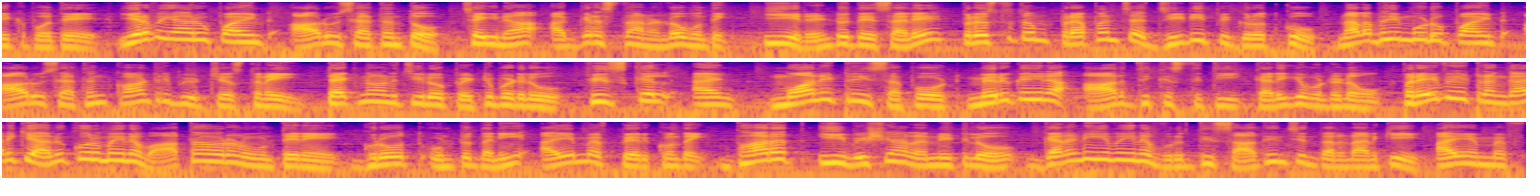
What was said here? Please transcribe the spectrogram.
ఇకపోతే ఇరవై ఆరు పాయింట్ ఆరు శాతంతో చైనా అగ్రస్థానంలో ఉంది. ఈ రెండు దేశాలే ప్రస్తుతం ప్రపంచ జీడీపీ గ్రోత్కు నలభై మూడు పాయింట్ ఆరు శాతం కాంట్రిబ్యూట్ చేస్తున్నాయి. టెక్నాలజీలో పెట్టుబడులు ఫిజికల్ అండ్ మానిటరీ సపోర్ట్ మెరుగైన ఆర్థిక స్థితి కలిగి ఉండడం ప్రైవేట్ రంగానికి అనుకూలమైన వాతావరణం ఉంటేనే గ్రోత్ ఉంటుందని ఐఎంఎఫ్ పేర్కొంది. భారత్ ఈ విషయాలన్నిటిలో గణనీయమైన వృద్ధి సాధించిందనడానికి ఐఎంఎఫ్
